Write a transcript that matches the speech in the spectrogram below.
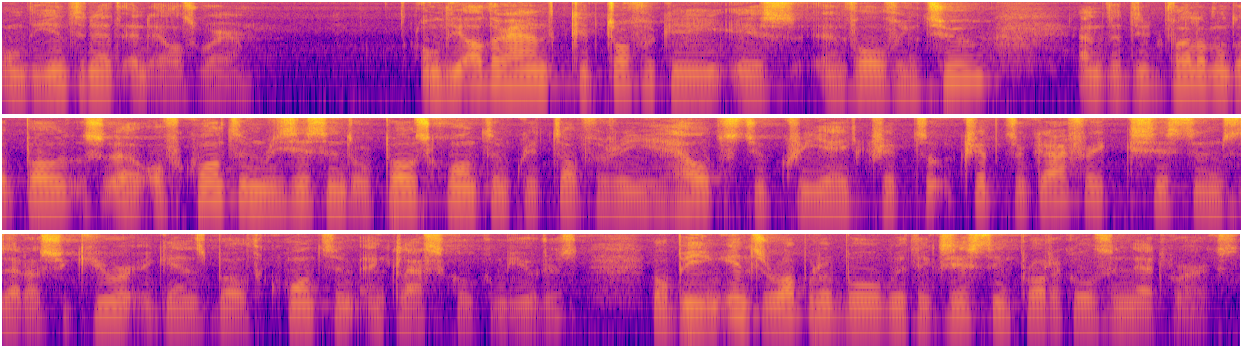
on the internet and elsewhere. On the other hand, cryptography is evolving too, and the development of, uh, of quantum-resistant or post-quantum cryptography helps to create crypto cryptographic systems that are secure against both quantum and classical computers, while being interoperable with existing protocols and networks.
